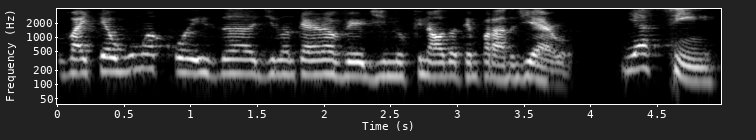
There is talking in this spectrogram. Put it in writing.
vai ter alguma coisa de Lanterna Verde no final da temporada de Arrow. E assim,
